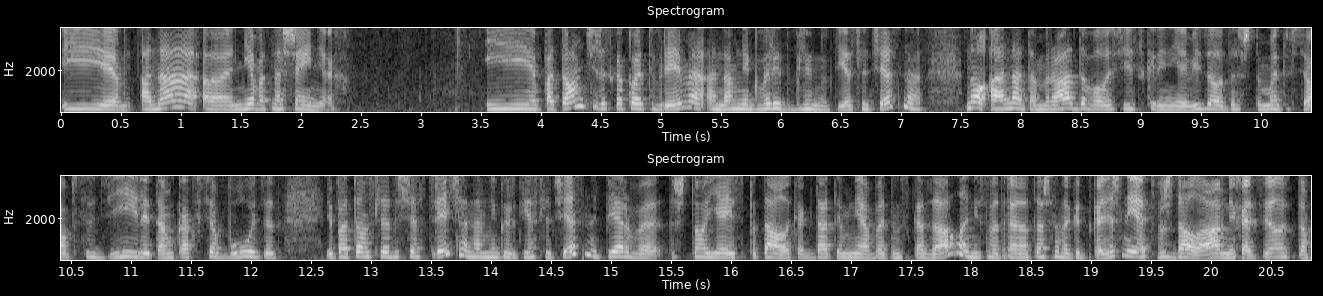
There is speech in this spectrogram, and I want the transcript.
И она а, не в отношениях. И потом, через какое-то время, она мне говорит, блин, вот если честно, ну, а она там радовалась искренне, я видела, то, что мы это все обсудили, там, как все будет. И потом следующая встреча, она мне говорит, если честно, первое, что я испытала, когда ты мне об этом сказала, несмотря на то, что она говорит, конечно, я этого ждала, мне хотелось там,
